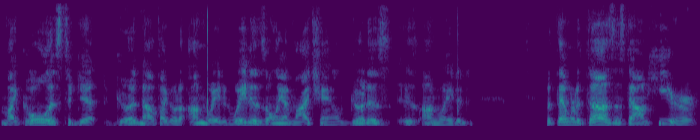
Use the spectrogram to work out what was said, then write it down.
my goal is to get good. Now, if I go to unweighted, weighted is only on my channel. Good is, is unweighted. But then what it does is down here,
